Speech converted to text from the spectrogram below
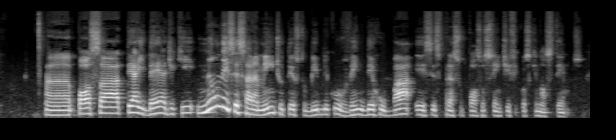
Uh, possa ter a ideia de que não necessariamente o texto bíblico vem derrubar esses pressupostos científicos que nós temos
